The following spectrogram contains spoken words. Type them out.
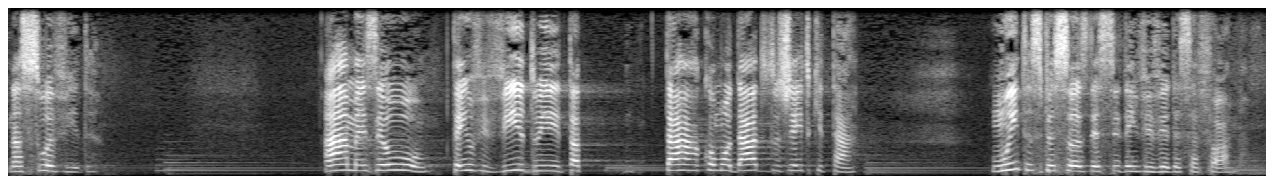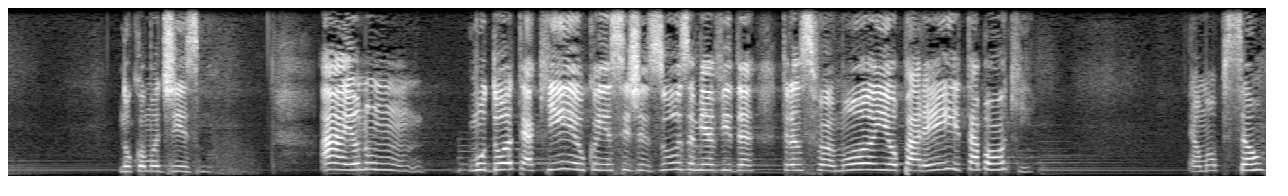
na sua vida. Ah, mas eu tenho vivido e está tá acomodado do jeito que está. Muitas pessoas decidem viver dessa forma, no comodismo. Ah, eu não mudou até aqui, eu conheci Jesus, a minha vida transformou e eu parei e está bom aqui. É uma opção.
